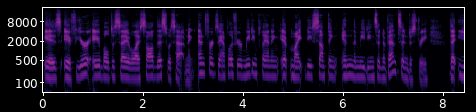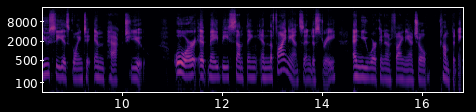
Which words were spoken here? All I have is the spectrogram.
is if you're able to say well i saw this was happening and for example if you're meeting planning it might be something in the meetings and events industry that you see is going to impact you or it may be something in the finance industry and you work in a financial company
